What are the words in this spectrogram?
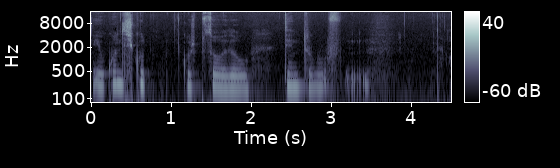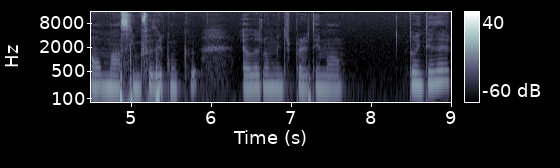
eu quando discuto com as pessoas, eu tento ao máximo fazer com que elas não me interpretem mal. Estou a entender?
